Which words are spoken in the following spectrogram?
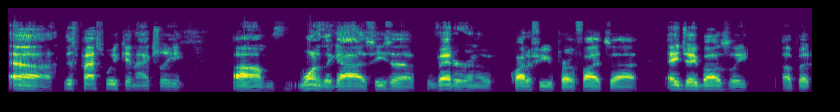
Uh, this past weekend, actually, um, one of the guys, he's a veteran of quite a few pro fights. Uh, AJ Bosley up at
